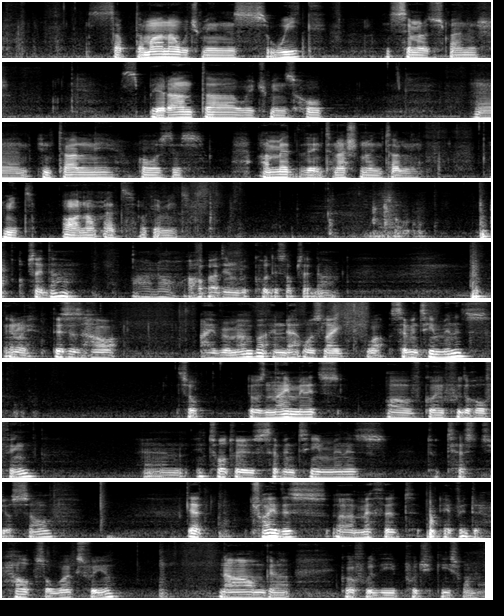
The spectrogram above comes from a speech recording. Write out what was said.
Saptamana, which means weak. It's similar to Spanish. Speranta, which means hope. And Intalni. What was this? I met the international Intalni. Meet. Oh, not met. Okay, meet. So, upside down. Oh no, I hope I didn't record this upside down. Anyway, this is how I remember, and that was like, what, 17 minutes? So, it was 9 minutes of going through the whole thing, and in total is 17 minutes to test yourself. Yeah, try this uh, method if it helps or works for you. Now I'm gonna go for the Portuguese one.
